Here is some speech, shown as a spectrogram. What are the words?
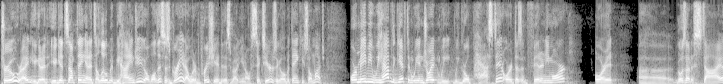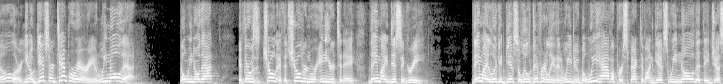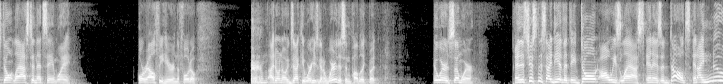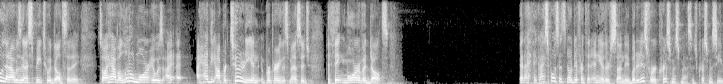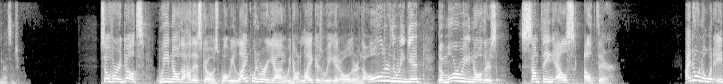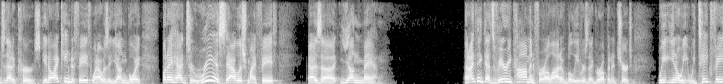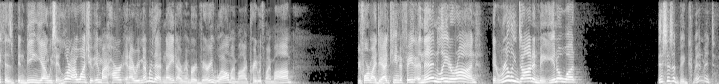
True, right? You get, a, you get something and it's a little bit behind you. You go, well, this is great. I would have appreciated this about, you know, six years ago, but thank you so much. Or maybe we have the gift and we enjoy it and we, we grow past it, or it doesn't fit anymore, or it uh, goes out of style, or, you know, gifts are temporary, and we know that. Don't we know that? If there was a child, if the children were in here today, they might disagree. They might look at gifts a little differently than we do, but we have a perspective on gifts. We know that they just don't last in that same way. Or Ralphie here in the photo. I don't know exactly where he's going to wear this in public, but He'll wear it somewhere. And it's just this idea that they don't always last. And as adults, and I knew that I was going to speak to adults today. So I have a little more, it was, I, I, I had the opportunity in, in preparing this message to think more of adults. And I think, I suppose that's no different than any other Sunday, but it is for a Christmas message, Christmas Eve message. So for adults, we know the, how this goes. What we like when we're young, we don't like as we get older. And the older that we get, the more we know there's something else out there. I don't know what age that occurs. You know, I came to faith when I was a young boy, but I had to reestablish my faith as a young man. And I think that's very common for a lot of believers that grow up in a church. We, you know, we, we take faith as in being young. We say, Lord, I want you in my heart. And I remember that night. I remember it very well. My mom, I prayed with my mom before my dad came to faith. And then later on, it really dawned on me you know what? This is a big commitment.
